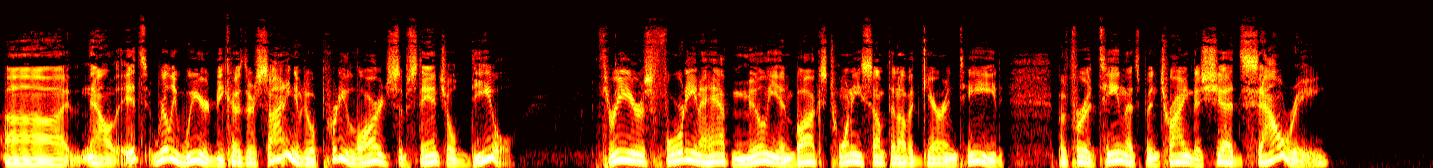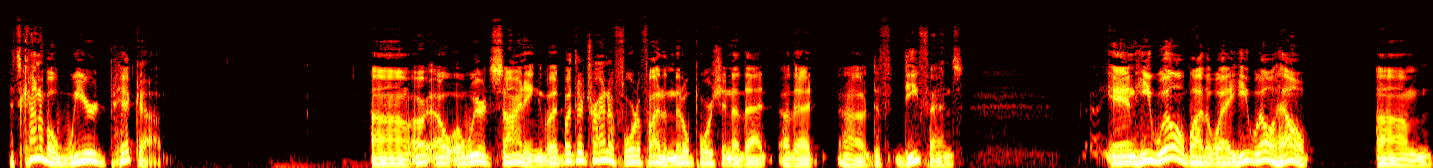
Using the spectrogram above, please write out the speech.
Uh, now, it's really weird because they're signing him to a pretty large, substantial deal. Three years, forty and a half million bucks, twenty something of it guaranteed. But for a team that's been trying to shed salary, it's kind of a weird pickup. Uh, or, or, a weird signing, but but they're trying to fortify the middle portion of that of that uh, def- defense and he will, by the way, he will help. Um,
